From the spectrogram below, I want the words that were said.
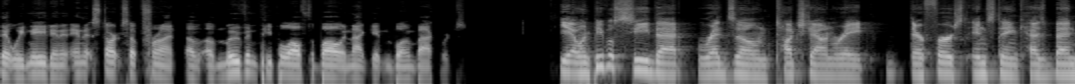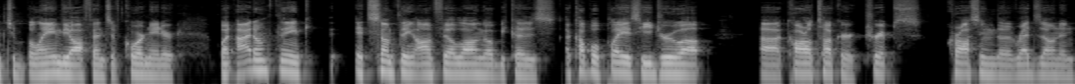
that we need. And it, and it starts up front of, of moving people off the ball and not getting blown backwards. Yeah, when people see that red zone touchdown rate, their first instinct has been to blame the offensive coordinator. But I don't think it's something on Phil Longo because a couple plays he drew up, uh, Carl Tucker trips crossing the red zone, and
